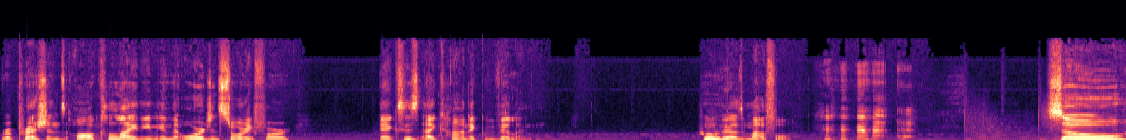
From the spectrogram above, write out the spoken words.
repressions all colliding in the origin story for X's iconic villain. Whew, that was a mouthful. so,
